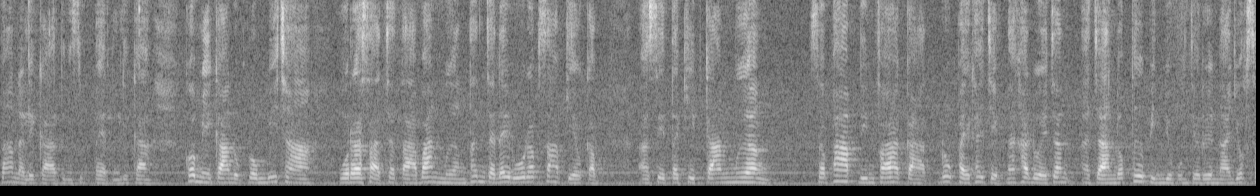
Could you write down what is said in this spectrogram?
15 นาฬิกาถึง 18 นาฬิกาก็มีการอบรมวิชาโหราศาสตร์ชะตาบ้านเมือง ท่านจะได้รู้รับทราบเกี่ยวกับอ่าเศรษฐกิจการเมือง สภาพดินฟ้าอากาศโรคภัยไข้เจ็บนะคะ โดยอาจารย์อาจารย์ดร ปินยูพงษ์เจริญนายกส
